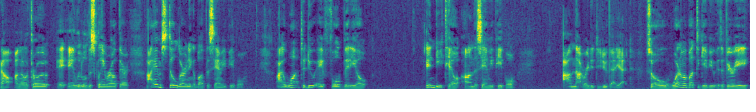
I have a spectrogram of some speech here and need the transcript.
Now, I'm going to throw a, a, little disclaimer out there. I am still learning about the Sami people. I want to do a full video in detail on the Sami people. I'm not ready to do that yet. So, what I'm about to give you is a very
